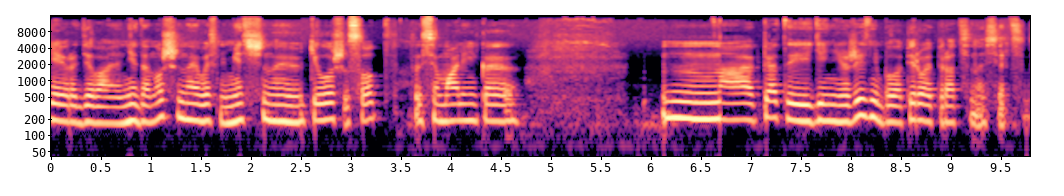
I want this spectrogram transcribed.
Я ее родила недоношенная, восьмимесячную, кило 600, совсем маленькая. М, На пятый день ее жизни была первая операция на сердце.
